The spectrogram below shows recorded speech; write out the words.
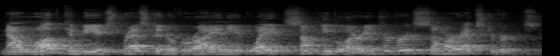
Now, love can be expressed in a variety of ways. Some people are introverts, some are extroverts.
